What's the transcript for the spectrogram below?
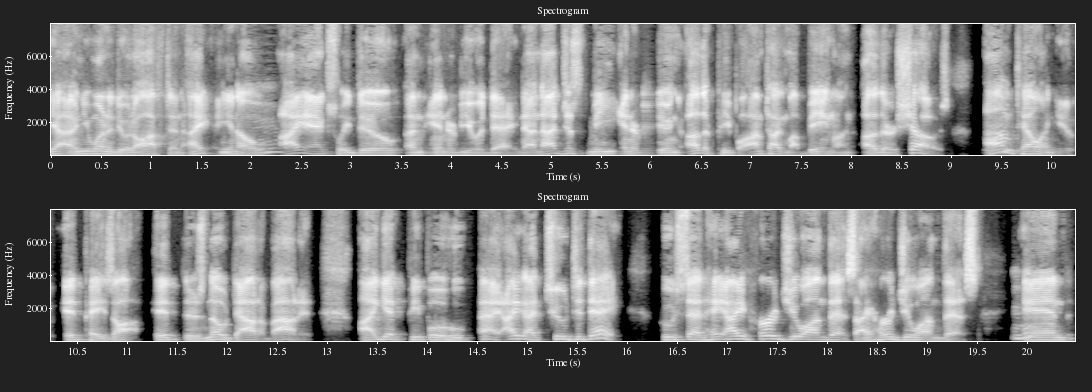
yeah, and you want to do it often. I, you know, mm-hmm. I actually do an interview a day. Now, not just me interviewing other people. I'm talking about being on other shows. I'm mm-hmm. telling you, it pays off. It there's no doubt about it. I get people who I, I got two today who said, "Hey, I heard you on this. I heard you on this." Mm-hmm. And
